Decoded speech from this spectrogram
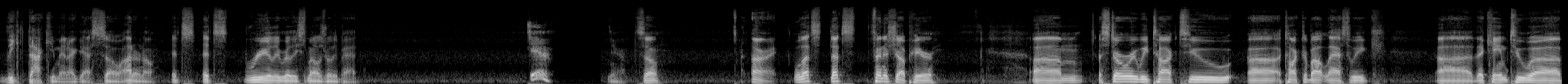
leaked document. I guess so. I don't know. It's it's really really smells really bad. Yeah. Yeah. So, all right. Well, let's let's finish up here. Um, a story we talked to uh, talked about last week uh, that came to uh,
